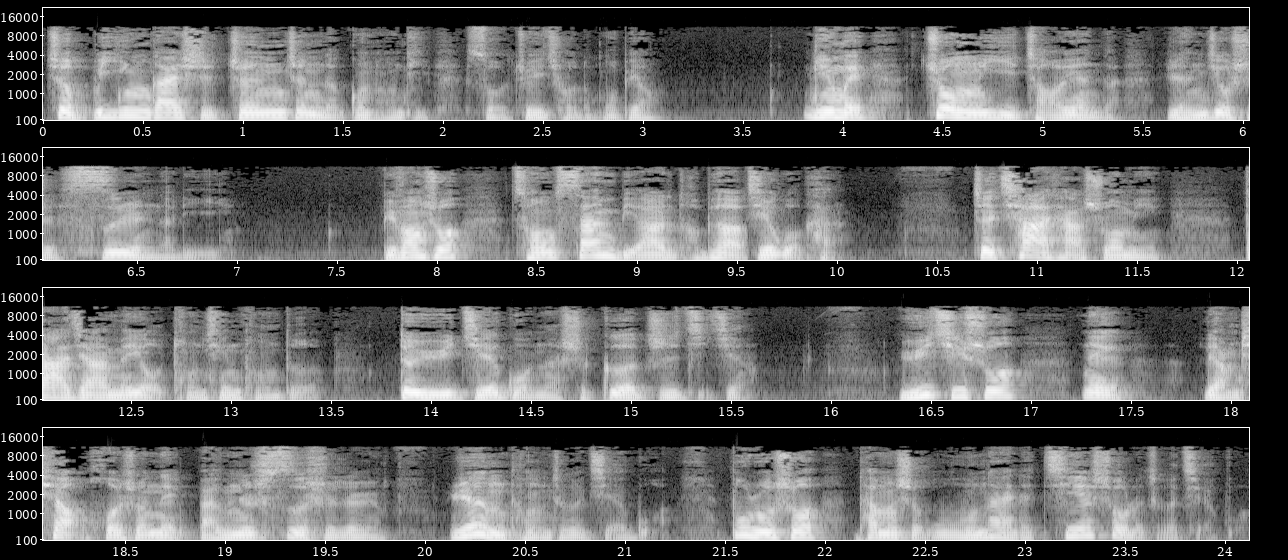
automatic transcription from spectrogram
这不应该是真正的共同体所追求的目标，因为众议着眼的仍旧是私人的利益。比方说，从三比二的投票结果看，这恰恰说明大家没有同情同德，对于结果呢是各执己见。与其说那两票或者说那百分之四十的人认同这个结果，不如说他们是无奈的接受了这个结果。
